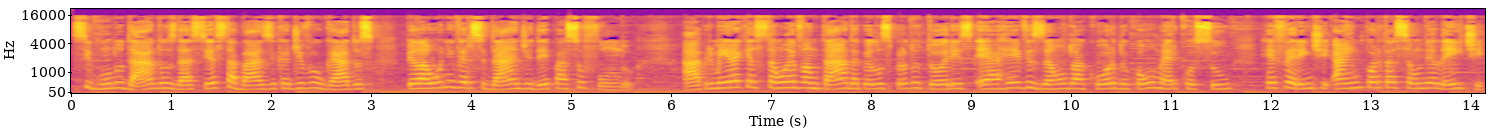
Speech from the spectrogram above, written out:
segundo dados da cesta básica divulgados pela Universidade de Passo Fundo. A primeira questão levantada pelos produtores é a revisão do acordo com o Mercosul referente à importação de leite,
